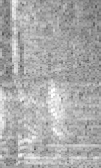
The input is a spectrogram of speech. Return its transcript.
my turn yet.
